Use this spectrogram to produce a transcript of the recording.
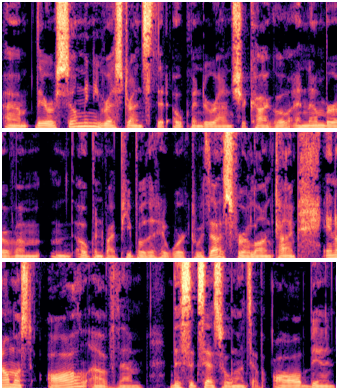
um, there are so many restaurants that opened around Chicago. A number of them opened by people that had worked with us for a long time, and almost all of them, the successful ones, have all been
